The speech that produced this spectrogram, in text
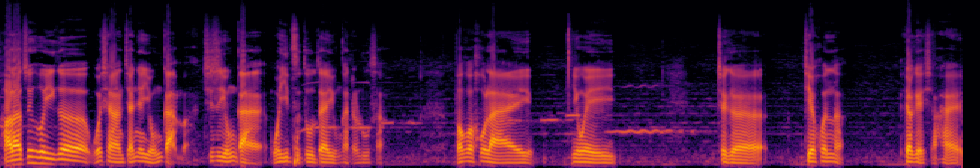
好了，最后一个，我想讲讲勇敢吧。其实勇敢，我一直都在勇敢的路上，包括后来因为这个结婚了，要给小孩。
